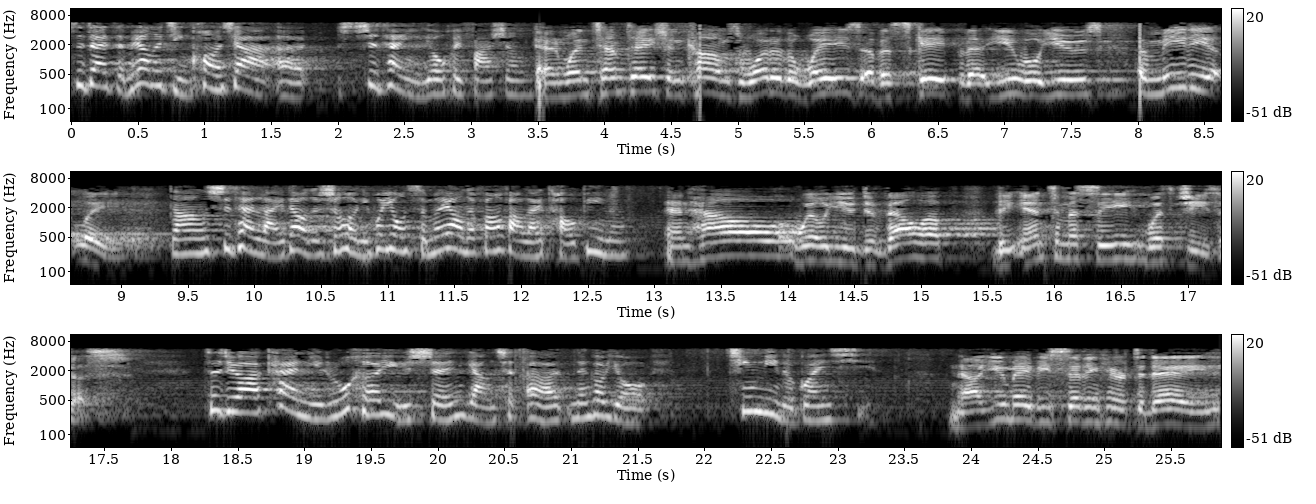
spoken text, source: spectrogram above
是在怎么样的情况下，呃，试探引诱会发生？ And when temptation comes, what are the ways of escape that you will use immediately? 当试探来到的时候，你会用什么样的方法来逃避呢？ And how will you develop the intimacy with Jesus? 这就要看你如何与神养成呃能够有亲密的关系。 Now, you may be sitting here today,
